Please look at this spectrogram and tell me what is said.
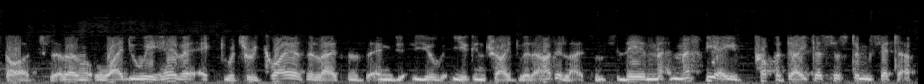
starts. Uh, why do we have an act which requires a license and you, you can trade without a license? There m- must be a proper data system set up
